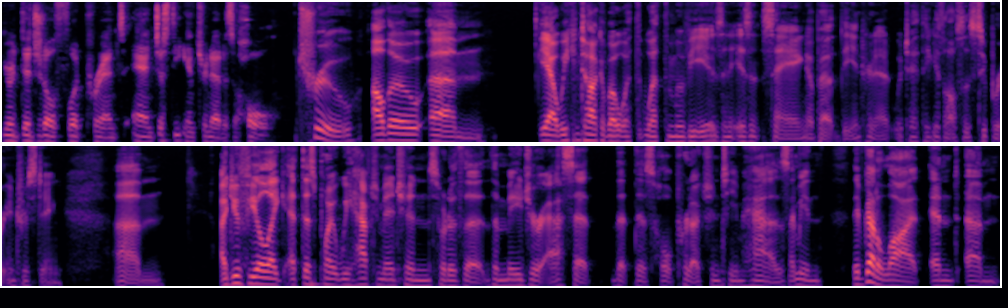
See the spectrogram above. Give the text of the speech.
your digital footprint and just the internet as a whole. True. Although, um, yeah, we can talk about what the, what the movie is and isn't saying about the internet, which I think is also super interesting. Um, I do feel like at this point we have to mention sort of the the major asset that this whole production team has. I mean, they've got a lot, and um,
